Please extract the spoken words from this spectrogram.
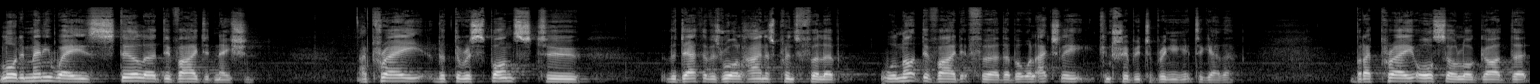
Lord, in many ways, still a divided nation. I pray that the response to the death of His Royal Highness Prince Philip will not divide it further, but will actually contribute to bringing it together. But I pray also, Lord God, that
